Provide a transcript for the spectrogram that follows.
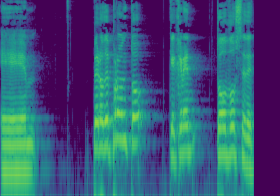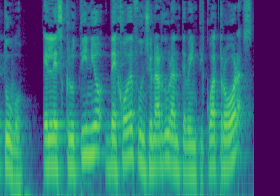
Eh, pero de pronto, ¿qué creen? Todo se detuvo. El escrutinio dejó de funcionar durante 24 horas,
